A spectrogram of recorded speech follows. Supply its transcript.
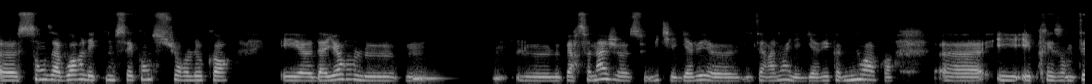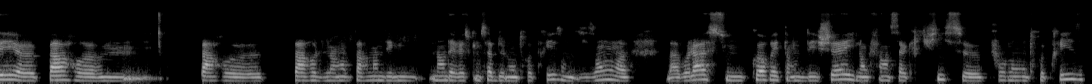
euh, sans avoir les conséquences sur le corps. Et euh, d'ailleurs, le, le, personnage, celui qui est gavé, littéralement, il est gavé comme une noix, quoi, est présenté par, par, par l'un des, responsables de l'entreprise en disant euh, bah voilà, son corps est un déchet, il en fait un sacrifice euh, pour l'entreprise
